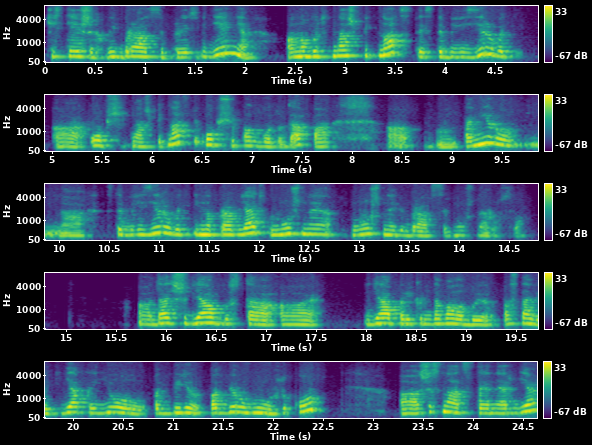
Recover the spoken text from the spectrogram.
чистейших вибраций произведения, оно будет наш 15 стабилизировать общий, наш 15 общую погоду да, по, по миру, стабилизировать и направлять в нужные, в нужные вибрации, в нужное русло. А, дальше для августа а, я порекомендовала бы поставить Яко Йолу, подберу, подберу музыку, 16 а, энергия.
